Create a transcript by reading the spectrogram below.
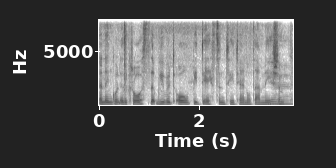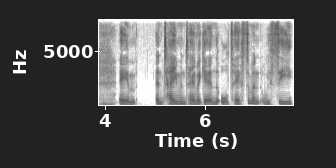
and then going to the cross, that we would all be destined to eternal damnation. Um, and time and time again, the Old Testament, we see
